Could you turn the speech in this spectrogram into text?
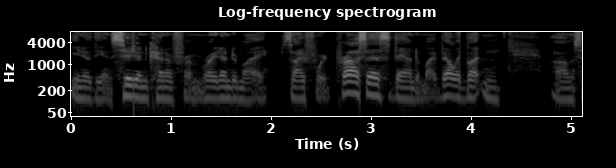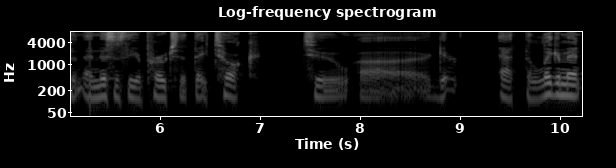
you know, the incision kind of from right under my xiphoid process down to my belly button. Um, so, and this is the approach that they took to uh, get at the ligament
